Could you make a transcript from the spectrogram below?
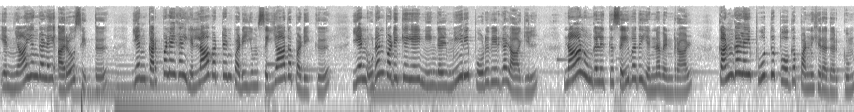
என் நியாயங்களை அரோசித்து என் கற்பனைகள் எல்லாவற்றின்படியும் செய்யாதபடிக்கு என் உடன்படிக்கையை நீங்கள் மீறி போடுவீர்களாகில் நான் உங்களுக்கு செய்வது என்னவென்றால் கண்களை பூத்து போக பண்ணுகிறதற்கும்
